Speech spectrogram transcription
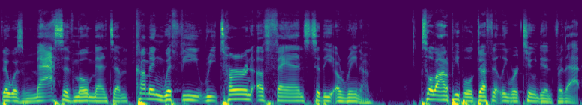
there was massive momentum coming with the return of fans to the arena. So a lot of people definitely were tuned in for that.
